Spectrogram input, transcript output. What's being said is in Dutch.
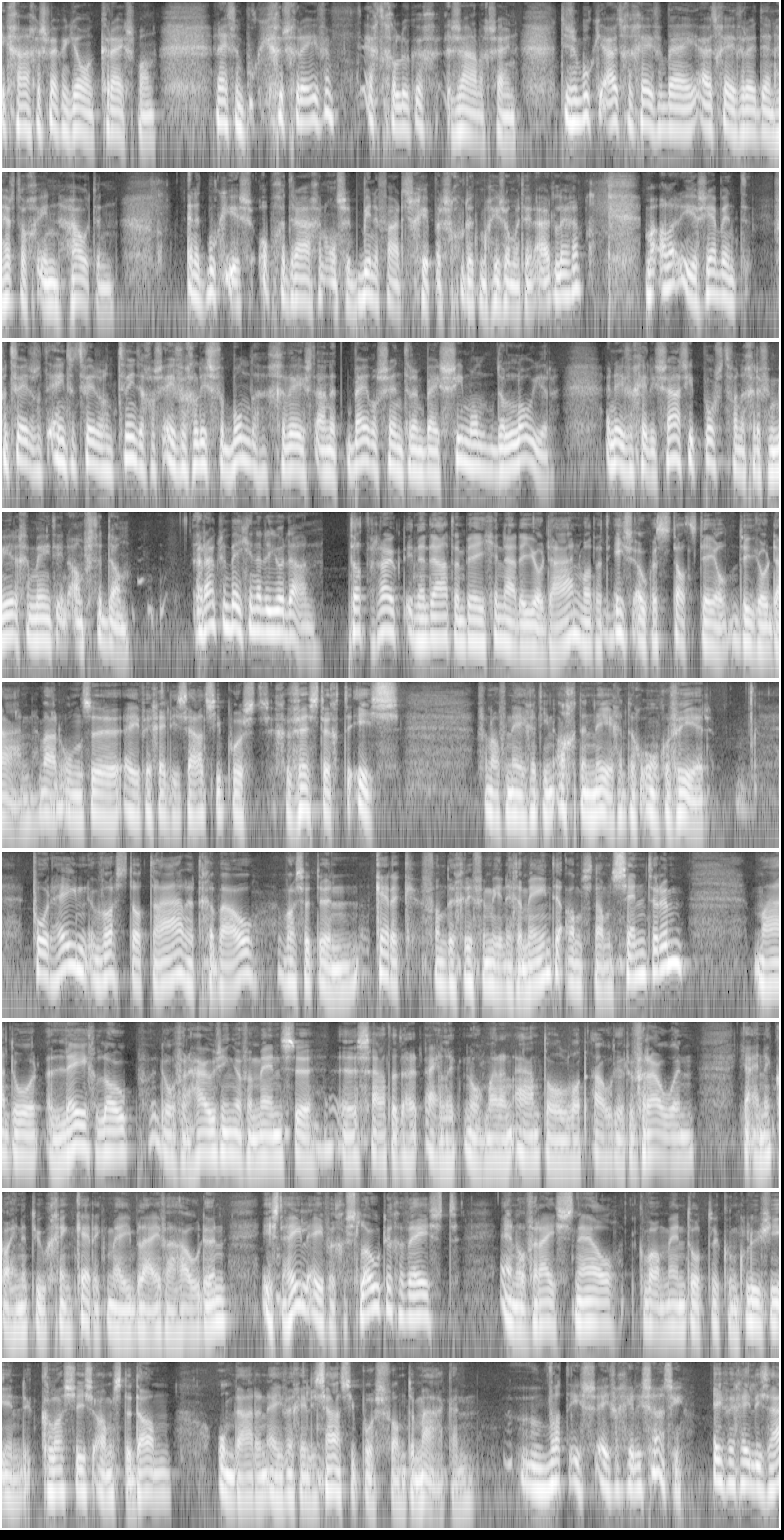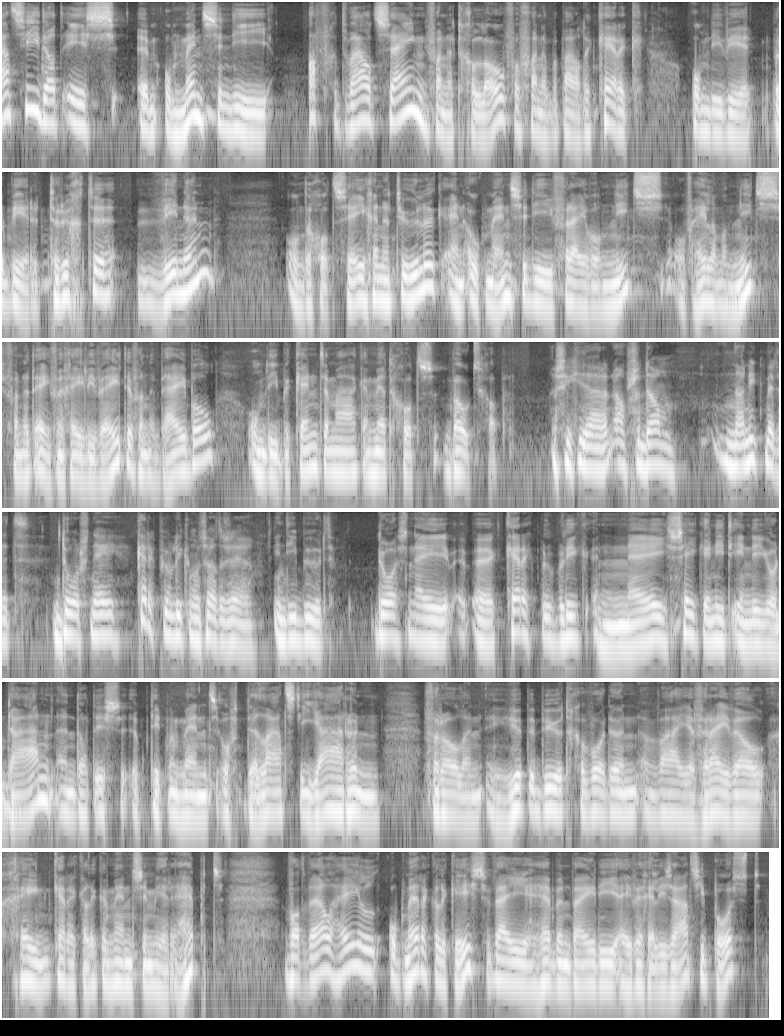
Ik ga in gesprek met Johan Krijgsman. Hij heeft een boekje geschreven, Echt gelukkig zalig zijn. Het is een boekje uitgegeven bij uitgeverij Den Hertog in Houten. En het boekje is opgedragen aan onze binnenvaartschippers. Goed, dat mag je zo meteen uitleggen. Maar allereerst, jij bent van 2001 tot 2020 als evangelist verbonden geweest aan het Bijbelcentrum bij Simon de Looyer. Een evangelisatiepost van de gereformeerde gemeente in Amsterdam. Ruikt een beetje naar de Jordaan. Dat ruikt inderdaad een beetje naar de Jordaan, want het is ook het stadsdeel de Jordaan, waar onze evangelisatiepost gevestigd is. Vanaf 1998 ongeveer. Voorheen was dat daar, het gebouw, was het een kerk van de Griffemeerde gemeente, Amsterdam Centrum. Maar door leegloop, door verhuizingen van mensen, uh, zaten er uiteindelijk nog maar een aantal wat oudere vrouwen. Ja, en dan kan je natuurlijk geen kerk mee blijven houden. Is het heel even gesloten geweest. En al vrij snel kwam men tot de conclusie in de klassis Amsterdam om daar een evangelisatiepost van te maken. Wat is evangelisatie? Evangelisatie, dat is um, om mensen die afgedwaald zijn van het geloof of van een bepaalde kerk, om die weer proberen terug te winnen. Onder Gods zegen natuurlijk. En ook mensen die vrijwel niets of helemaal niets van het evangelie weten, van de Bijbel, om die bekend te maken met Gods boodschap. Dan zit je daar in Amsterdam, nou niet met het doorsnee kerkpubliek om het zo te zeggen, in die buurt. Doorsnee uh, kerkpubliek, nee, zeker niet in de Jordaan. En dat is op dit moment, of de laatste jaren, vooral een juppenbuurt geworden waar je vrijwel geen kerkelijke mensen meer hebt. Wat wel heel opmerkelijk is, wij hebben bij die evangelisatiepost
